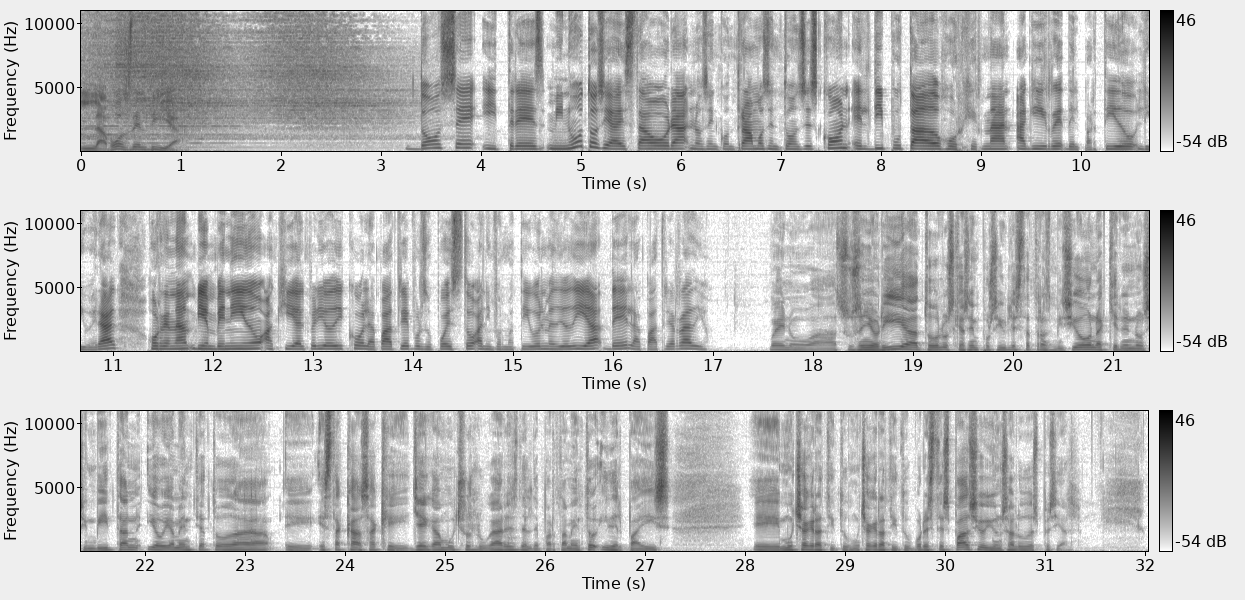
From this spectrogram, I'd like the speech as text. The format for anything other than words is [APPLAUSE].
La voz del día. 12 y 3 minutos y a esta hora nos encontramos entonces con el diputado Jorge Hernán Aguirre del Partido Liberal. Jorge Hernán, bienvenido aquí al periódico La Patria y por supuesto al informativo El Mediodía de La Patria Radio. Bueno, a su señoría, a todos los que hacen posible esta transmisión, a quienes nos invitan y obviamente a toda eh, esta casa que llega a muchos lugares del departamento y del país. Eh, mucha gratitud, mucha gratitud por este espacio y un saludo especial.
